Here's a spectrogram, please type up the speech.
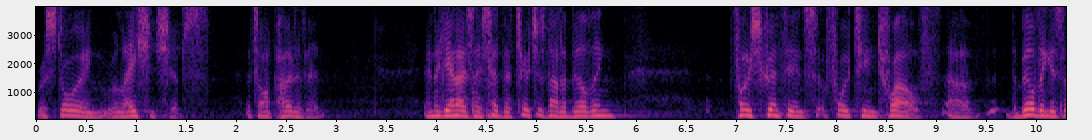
restoring relationships. It's all part of it. And again, as I said, the church is not a building. 1 Corinthians 14 12. Uh, the building is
